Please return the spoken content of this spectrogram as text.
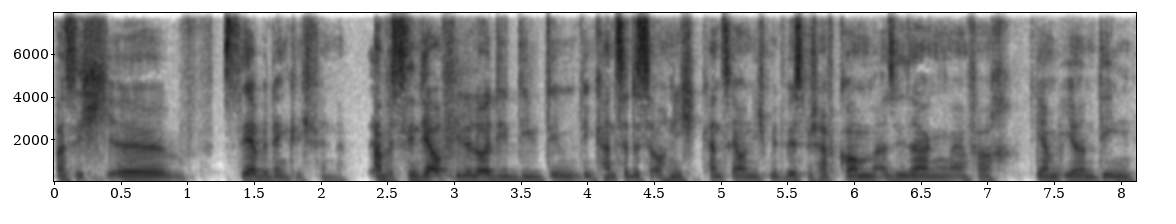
Was ich äh, sehr bedenklich finde. Aber es sind ja auch viele Leute, die, dem, denen kannst du das auch nicht, kannst ja auch nicht mit Wissenschaft kommen. Also sie sagen einfach, die haben ihren Ding.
